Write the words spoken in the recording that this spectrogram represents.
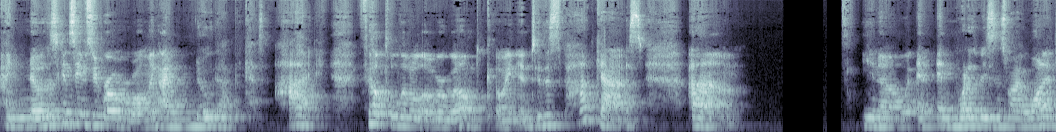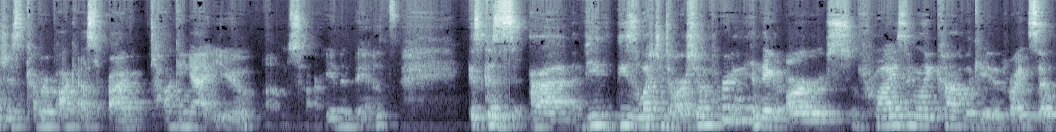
I know this can seem super overwhelming. I know that because I felt a little overwhelmed going into this podcast. Um, you know, and, and one of the reasons why I want to just cover podcast where I'm talking at you, I'm sorry in advance, is because uh, the, these elections are so important and they are surprisingly complicated, right? So,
